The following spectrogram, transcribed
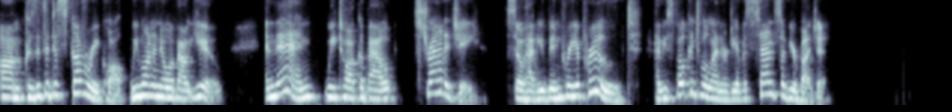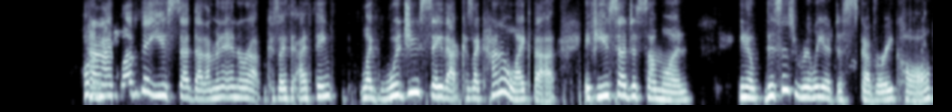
because um, it's a discovery call. We want to know about you. And then we talk about strategy. So, have you been pre approved? Have you spoken to a lender? Do you have a sense of your budget? Hold have on. You- I love that you said that. I'm going to interrupt because I, th- I think, like, would you say that? Because I kind of like that. If you said to someone, you know, this is really a discovery call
